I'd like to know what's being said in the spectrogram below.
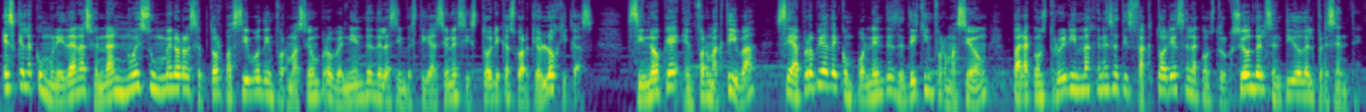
es que la comunidad nacional no es un mero receptor pasivo de información proveniente de las investigaciones históricas o arqueológicas, sino que, en forma activa, se apropia de componentes de dicha información para construir imágenes satisfactorias en la construcción del sentido del presente.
